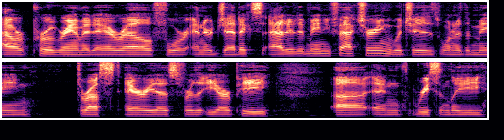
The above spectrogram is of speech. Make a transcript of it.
our program at ARL for energetics additive manufacturing, which is one of the main thrust areas for the ERP. Uh, and recently,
